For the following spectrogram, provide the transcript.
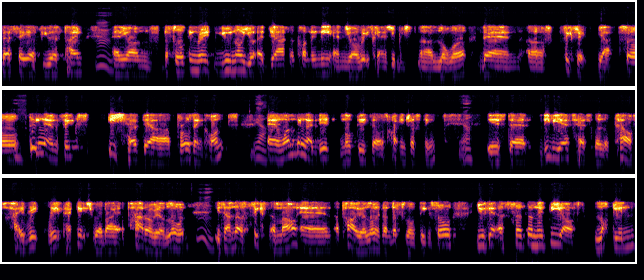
let's say a few years time, and you're on the floating rate, you know you adjust accordingly, and your rates can actually be uh, lower than uh, fixed rate. Yeah. So thing and fixed each have their pros and cons. Yeah. And one thing I did notice that was quite interesting Yeah. is that DBS has a kind of hybrid rate package whereby a part of your loan is under a fixed amount and a part of your loan is under floating. So you get a certainty of lock-in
